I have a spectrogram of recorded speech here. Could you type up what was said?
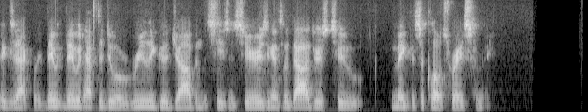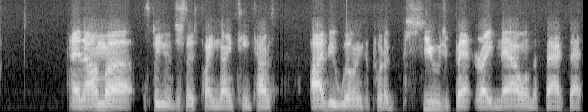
exactly. They they would have to do a really good job in the season series against the Dodgers to make this a close race for me. And I'm uh, speaking of just this playing 19 times. I'd be willing to put a huge bet right now on the fact that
